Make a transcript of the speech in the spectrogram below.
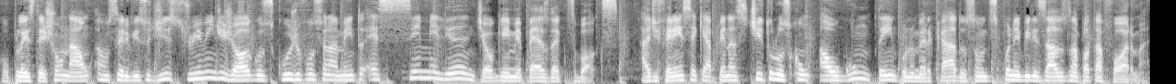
O PlayStation Now é um serviço de streaming de jogos cujo funcionamento é semelhante ao Game Pass do Xbox. A diferença é que apenas títulos com algum tempo no mercado são disponibilizados na plataforma.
